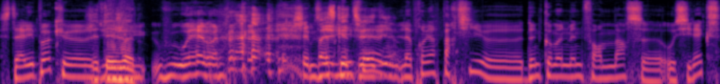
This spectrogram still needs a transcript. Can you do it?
c'était à l'époque. euh, J'étais jeune. du- ouais, voilà. Je sais pas ce que tu dire. une- la première partie euh, d'Uncommon Man from Mars euh, au Silex,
